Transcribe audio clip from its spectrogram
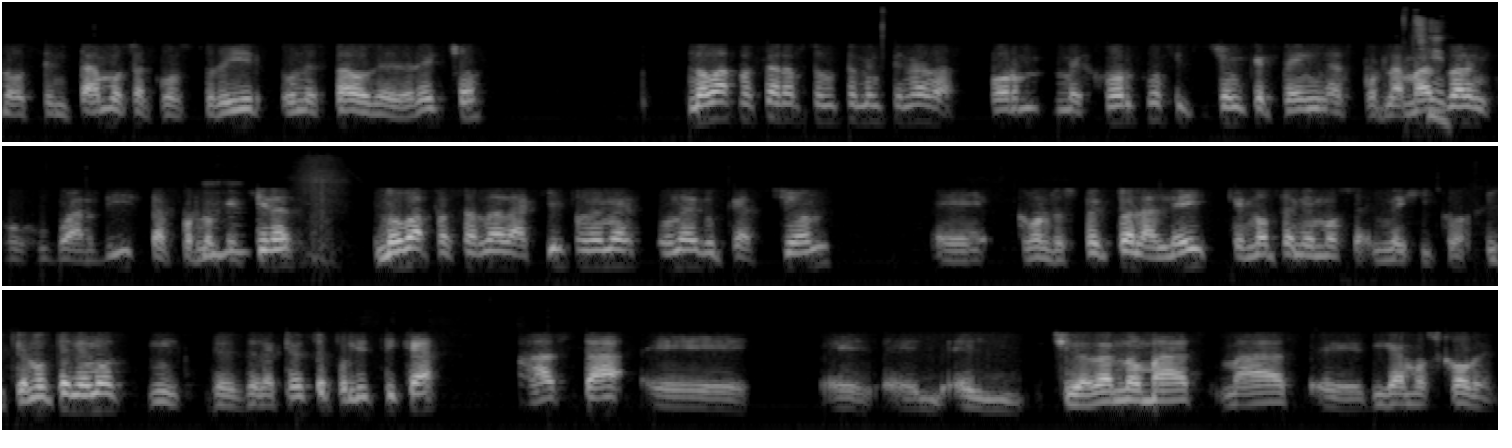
nos sentamos a construir un Estado de Derecho, no va a pasar absolutamente nada. Por mejor constitución que tengas, por la más vanguardista, por lo que quieras, no va a pasar nada. Aquí el problema es una educación eh, con respecto a la ley que no tenemos en México y que no tenemos ni desde la clase política hasta eh, el, ciudadano más, más eh, digamos, joven.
